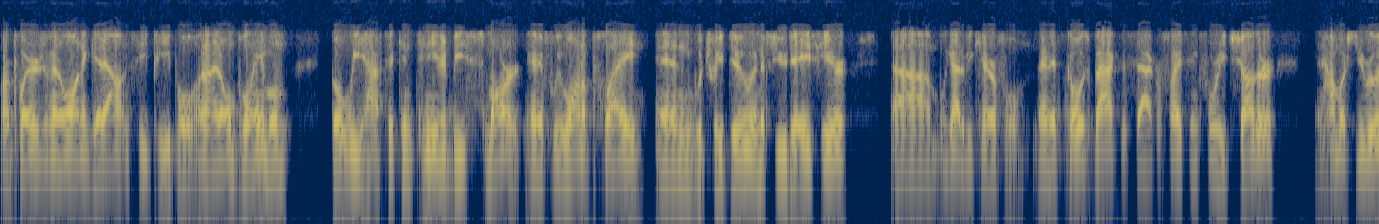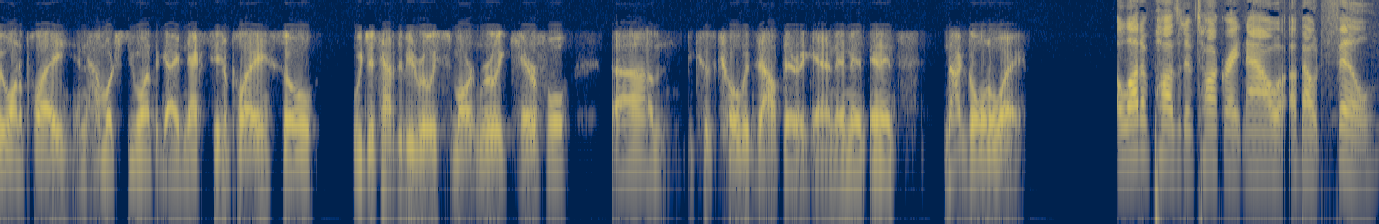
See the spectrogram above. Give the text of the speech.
our players are going to want to get out and see people, and I don't blame them. But we have to continue to be smart, and if we want to play, and which we do in a few days here, um, we got to be careful. And it goes back to sacrificing for each other. And how much do you really want to play, and how much do you want the guy next to you to play? So we just have to be really smart and really careful um, because COVID's out there again, and it, and it's not going away a lot of positive talk right now about Phil,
